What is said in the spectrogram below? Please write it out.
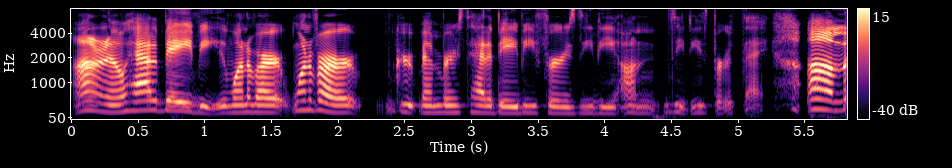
I don't know, had a baby. One of our one of our group members had a baby for ZD on ZD's birthday. Um,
